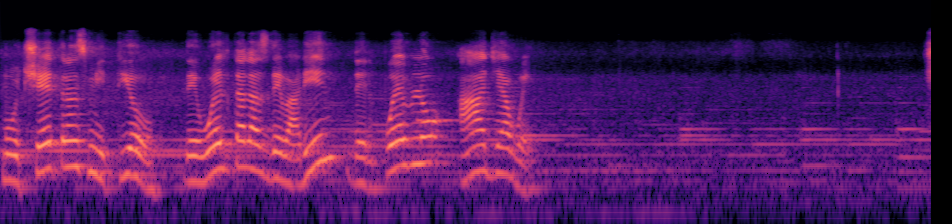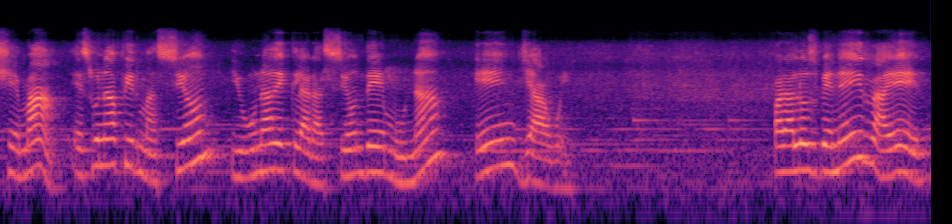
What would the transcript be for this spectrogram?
Moche transmitió de vuelta las de Barín del pueblo a Yahweh. Shema es una afirmación y una declaración de emuná en Yahweh. Para los Bene Israel,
